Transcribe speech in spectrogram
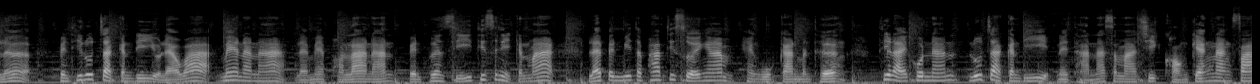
เลอร์ เป็นที่รู้จักกันดีอยู่แล้วว่า แม่นานา และแม่พอลล่านั้น เป็นเพื่อนซีที่สนิทกันมาก และเป็นมิตรภาพที่สวยงามแห่งวงการบันเทิง ที่หลายคนนั้นรู้จักกันดีในฐานะสมาชิกของแก๊งนางฟ้า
